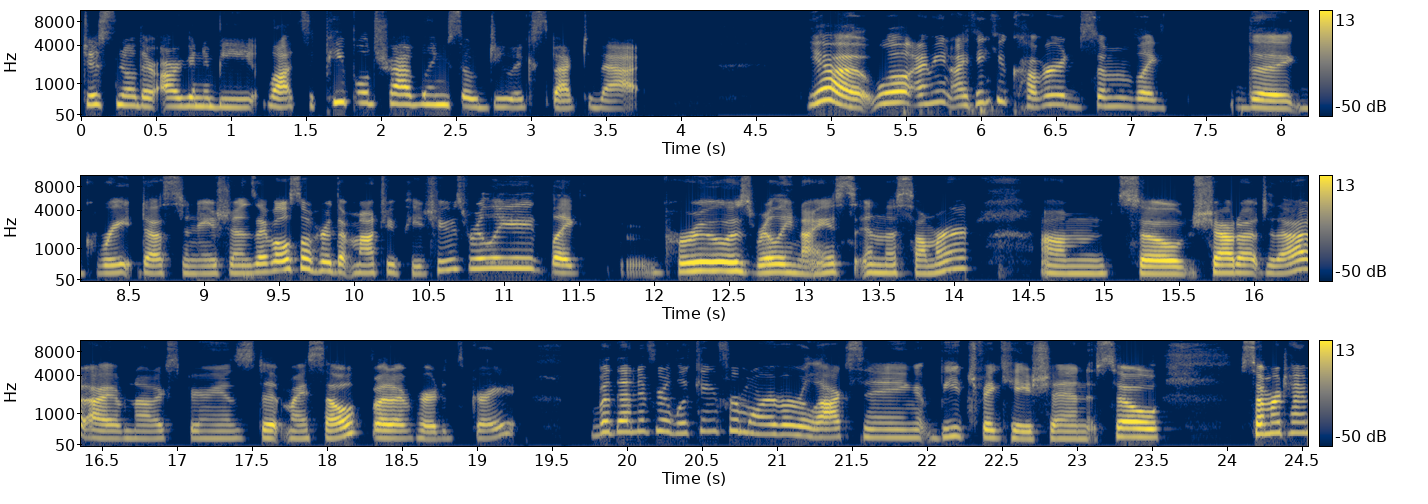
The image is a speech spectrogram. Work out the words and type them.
just know there are going to be lots of people traveling, so do expect that. Yeah, well, I mean, I think you covered some of like the great destinations. I've also heard that Machu Picchu is really like Peru is really nice in the summer. Um, so shout out to that. I have not experienced it myself, but I've heard it's great. But then if you're looking for more of a relaxing beach vacation, so summertime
